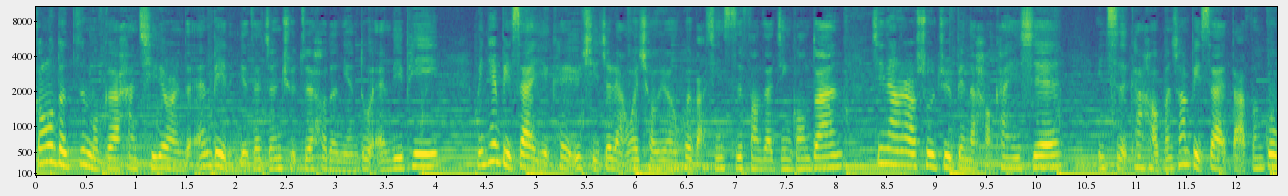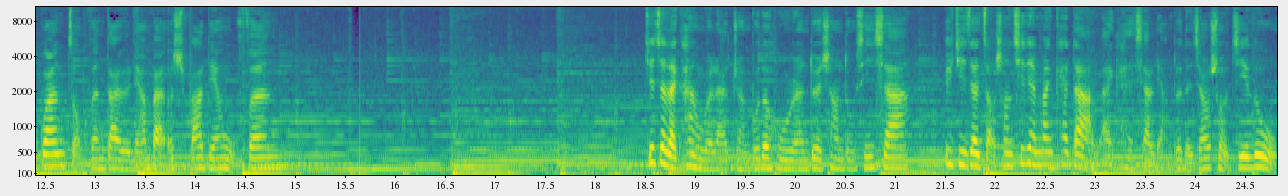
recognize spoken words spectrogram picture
公路的字母哥和七六人的 a m b i d 也在争取最后的年度 MVP。明天比赛也可以预期这两位球员会把心思放在进攻端，尽量让数据变得好看一些。因此看好本场比赛打分过关，总分大约两百二十八点五分。接着来看未来转播的湖人对上独行侠，预计在早上七点半开打。来看一下两队的交手记录。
